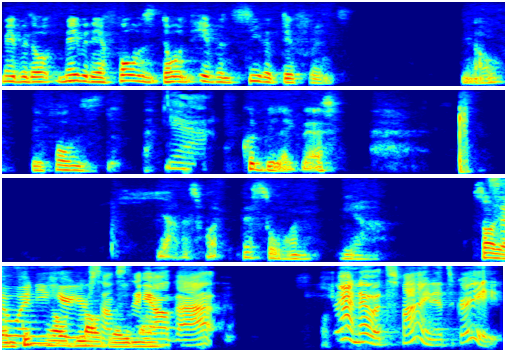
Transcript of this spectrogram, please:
Maybe don't, maybe their phones don't even see the difference. You know, their phones yeah could be like that. Yeah, that's what that's the one. Yeah. Sorry, so I'm when you hear yourself right say now. all that, yeah, no, it's fine. It's great.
